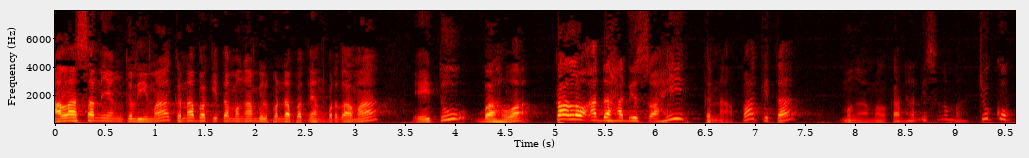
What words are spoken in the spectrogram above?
Alasan yang kelima kenapa kita mengambil pendapat yang pertama yaitu bahwa kalau ada hadis sahih, kenapa kita mengamalkan hadis lemah? Cukup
